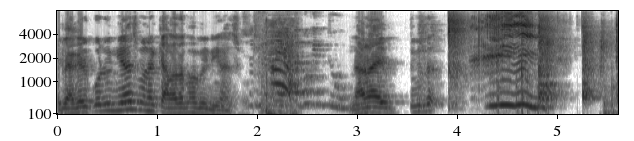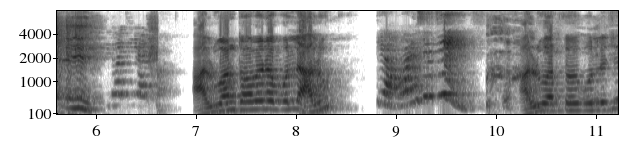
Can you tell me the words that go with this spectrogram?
ব্যাগের করে নিয়ে আসব নাকি আলাদাভাবে নিয়ে আসব? না না তুমি তো আলু আনতে হবে না বললে আলু? আলু আনতে হবে বললে যে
